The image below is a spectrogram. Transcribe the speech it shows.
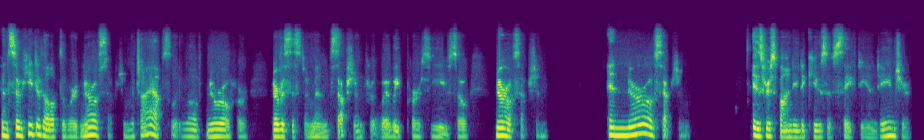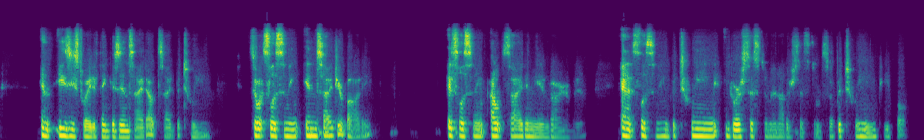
And so he developed the word neuroception, which I absolutely love. Neuro for nervous system and ception for the way we perceive. So neuroception. And neuroception is responding to cues of safety and danger. And the easiest way to think is inside, outside, between. So it's listening inside your body, it's listening outside in the environment, and it's listening between your system and other systems, so between people.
